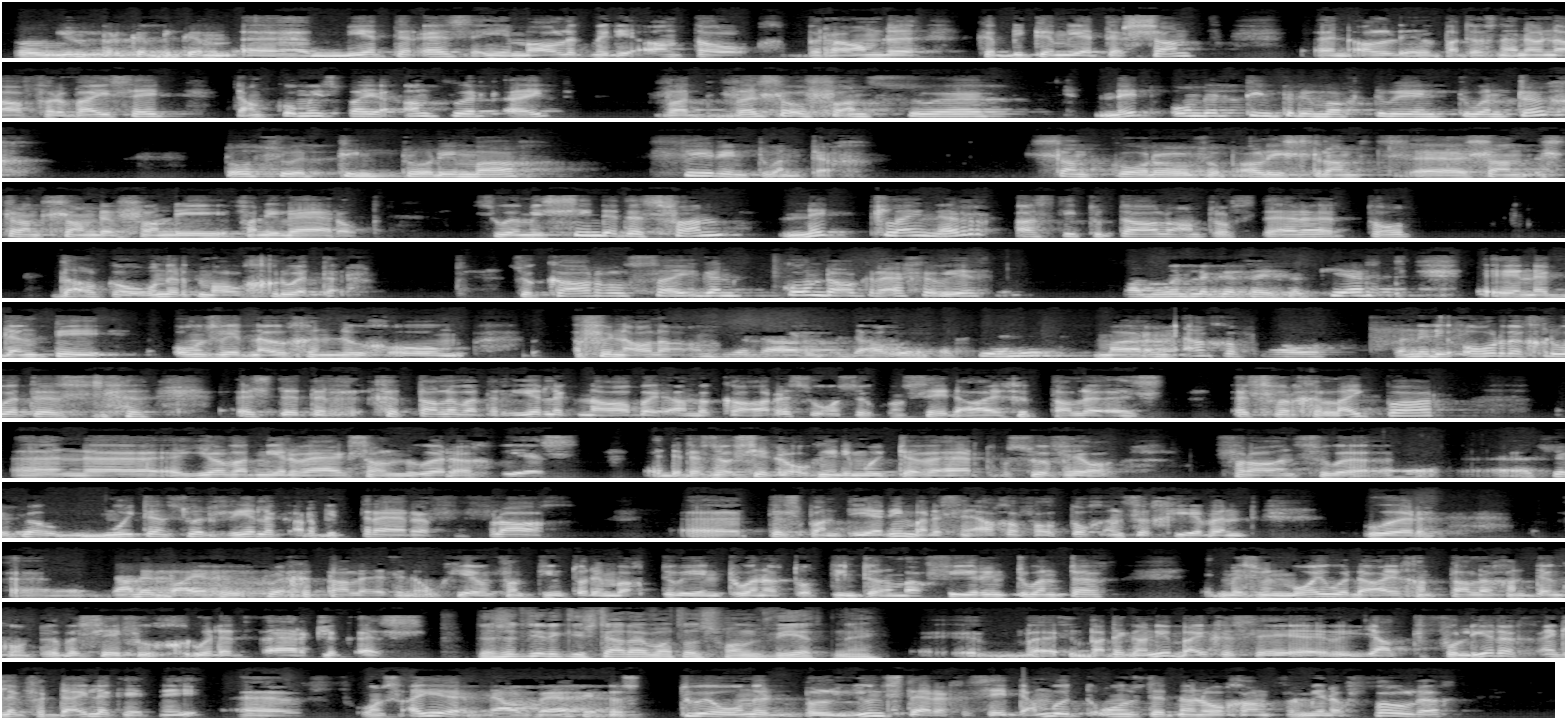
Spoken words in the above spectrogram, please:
biljoen per kubieke uh, meter is en jy maal dit met die aantal beraamde kubieke meter sand en al wat ons nou nou na verwys het, dan kom ons by 'n antwoord uit wat wissel van so net onder 10 tot die mag 22 tot so 10 tot die mag 24 sandkorrels op al die strand uh, sand strandsande van die van die wêreld. So mens sien dit is van net kleiner as die totale aantal sterre tot dalk 100 maal groter. So Carl Sagan kon dalk reg gewees het, maar moontlik is hy verkeerd en ek dink nie ons weet nou genoeg om 'n finale antwoord daar daaroor te gee nie, maar in elk geval binne die orde groot is is dit er getalle wat redelik naby aan mekaar is. So ons sou kon sê daai getalle is is vergelykbaar en uh heel wat meer werk sal nodig wees. En dit is nou seker ook nie die moeite werd om soveel vrae en so uh, soveel moeite en so redelik arbitreëre vraag uh te spandeer nie, maar dit is in elk geval tog insiggewend oor uh dan het baie groot getalle is in die omgewing van 10 tot die mag 22 tot 10 tot die mag 24 en mens moet mooi oor daai getalle gaan dink om te besef hoe groot dit werklik is. Dis natuurlik die sterre wat ons van weet, nê. Nee? Wat ek nog nie bygesê ja, volledig eintlik verduidelik het nie. Uh ons eie Melkweg het ons 200 biljoen sterre gesê, dan moet ons dit nou nog gaan vermenigvuldig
